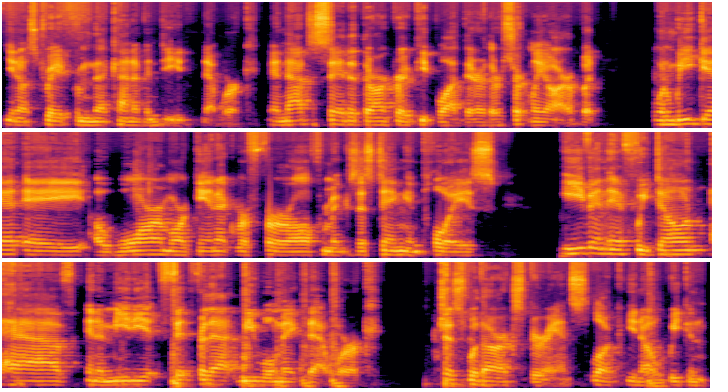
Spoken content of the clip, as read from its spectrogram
you know straight from that kind of indeed network and not to say that there aren't great people out there there certainly are but when we get a, a warm organic referral from existing employees even if we don't have an immediate fit for that, we will make that work just with our experience. Look, you know, we can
